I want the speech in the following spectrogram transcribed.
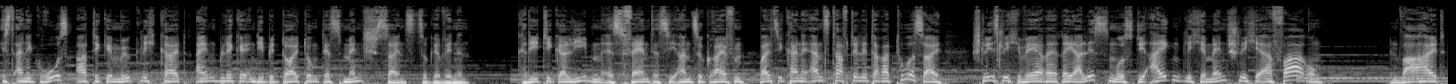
ist eine großartige Möglichkeit, Einblicke in die Bedeutung des Menschseins zu gewinnen. Kritiker lieben es, Fantasy anzugreifen, weil sie keine ernsthafte Literatur sei. Schließlich wäre Realismus die eigentliche menschliche Erfahrung in Wahrheit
